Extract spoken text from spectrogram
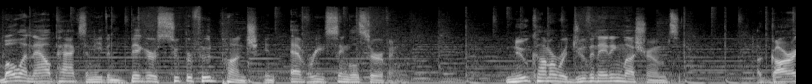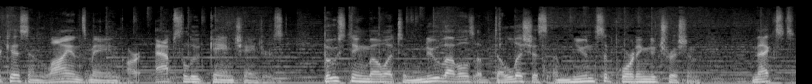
Moa now packs an even bigger superfood punch in every single serving. Newcomer rejuvenating mushrooms, agaricus and lion's mane are absolute game changers, boosting Moa to new levels of delicious immune supporting nutrition. Next,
